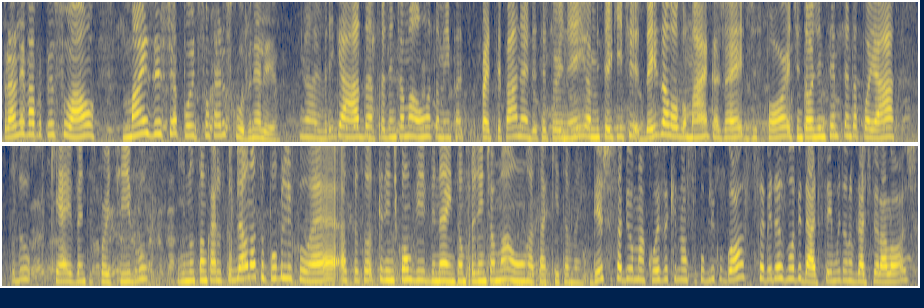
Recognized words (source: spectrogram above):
para levar para o pessoal mais este apoio do São Carlos Clube, né, Lê? Ah, obrigada. Para a gente é uma honra também participar né, desse torneio. A Mr. Kit, desde a logomarca, já é de esporte, então a gente sempre tenta apoiar tudo que é evento esportivo. E no São Carlos Clube é o nosso público, é as pessoas que a gente convive, né? Então para a gente é uma honra estar aqui também. Deixa eu saber uma coisa que nosso público gosta de saber das novidades. Tem muita novidade pela loja?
